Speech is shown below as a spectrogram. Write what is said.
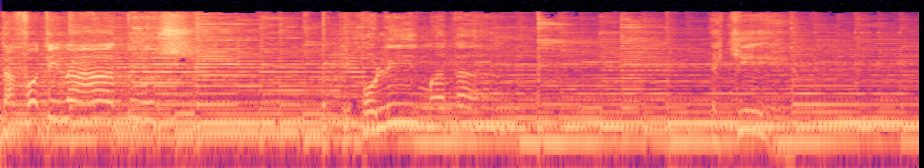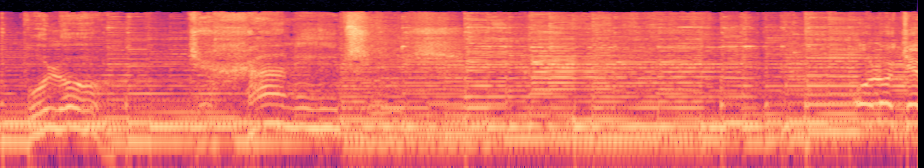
Τα φωτεινά τους υπολείμματα εκεί πουλώ και χάνει ύψος όλο και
